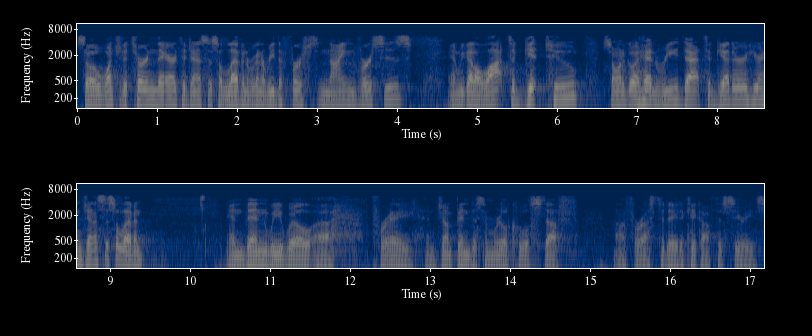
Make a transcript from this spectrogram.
So I want you to turn there to Genesis 11. We're going to read the first nine verses, and we got a lot to get to. So I want to go ahead and read that together here in Genesis 11, and then we will uh, pray and jump into some real cool stuff uh, for us today to kick off this series.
